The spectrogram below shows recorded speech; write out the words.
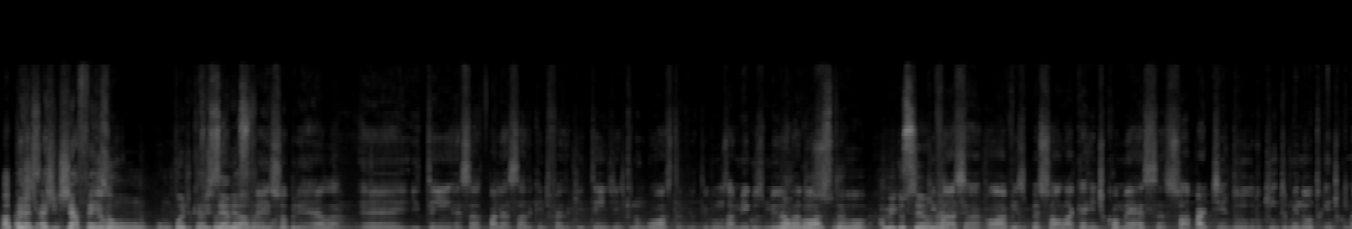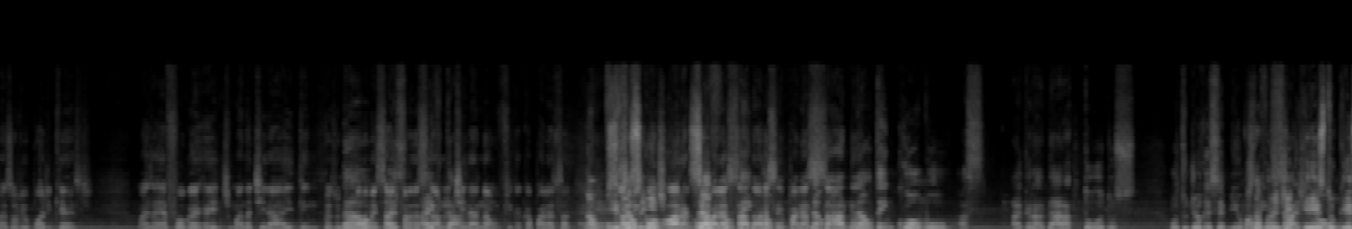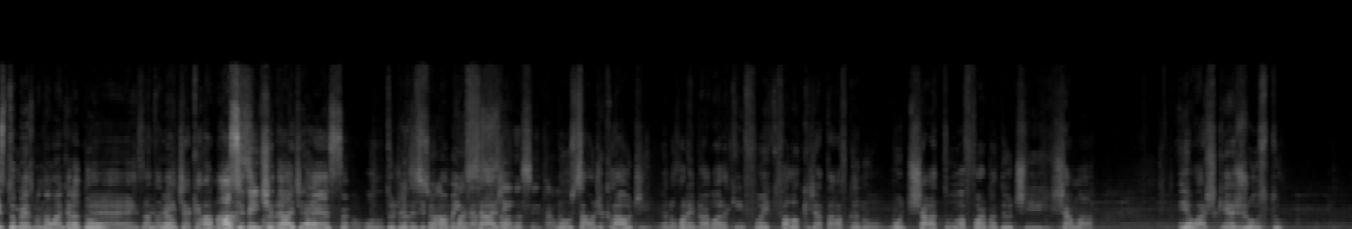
A A gente, pressa. a gente já fez Eu- um, um podcast Fizemos. sobre ela. Fez sobre ela. é, e tem essa palhaçada que a gente faz aqui. Tem gente que não gosta, viu? Teve uns amigos meus Não lá gosta? do Sul. Amigo seu, Que né? falam assim, ó, avisa o pessoal lá que a gente começa só a partir do, do quinto minuto que a gente começa a ouvir o podcast. Mas aí é fogo, a gente manda tirar e tem pessoa que Não, manda mensagem mas falando aí assim, não, que não tá. tira não, fica com a palhaçada. Não, É, esse é é o seguinte. Hora com se a- palhaçada, Não tem hora como- sem palhaçada. Não, não tem como as- agradar a todos. Outro dia eu recebi uma Você tá falando mensagem... de Cristo, num- Cristo mesmo não agradou. É, exatamente entendeu? aquela máxima, Nossa identidade é essa. né? Outro dia eu recebi é uma palhaçada mensagem no SoundCloud. Eu não vou lembrar agora quem foi, que falou que já tava ficando muito chato a forma de eu te chamar. E eu acho que é justo.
